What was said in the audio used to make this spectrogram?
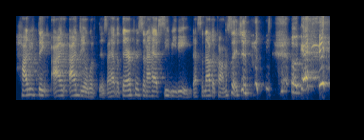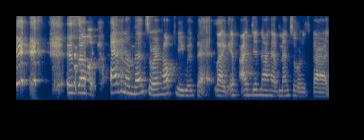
how do you think I, I deal with this? I have a therapist and I have CBD. That's another conversation. okay. and so having a mentor helped me with that. Like if I did not have mentors, guys,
